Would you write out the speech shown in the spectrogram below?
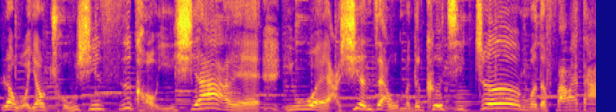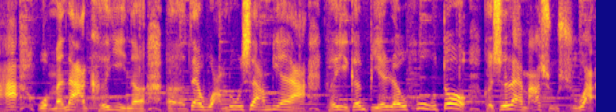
让我要重新思考一下哎，因为啊现在我们的科技这么的发达，我们呐、啊、可以呢呃在网络上面啊可以跟别人互动。可是赖马叔叔啊，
